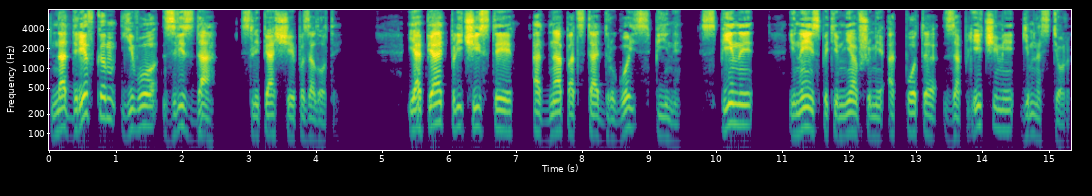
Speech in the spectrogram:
Над древком его звезда, слепящая позолотой. И опять плечистые, одна под стать другой, спины. Спины иные с потемневшими от пота за плечами гимнастерок.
